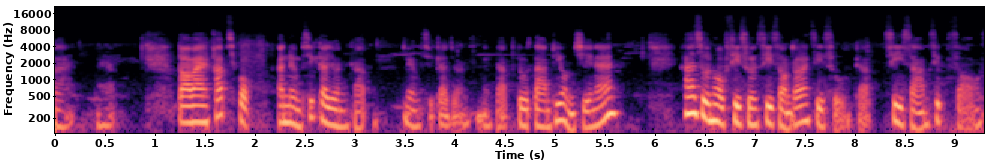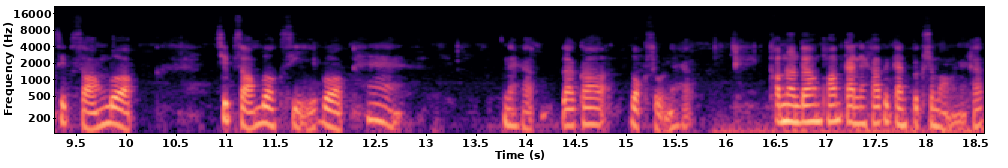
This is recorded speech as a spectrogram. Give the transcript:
ล่างนะครับต่อมาครับสิบหกอันหนึ่งพฤศจิกายนครับหนึ่งพฤศจิกายนนะครับดูตามที่ผมชี้นะ ห้าศูนย์หกสี่ศูนย์สี่สองตารางสี่ศูนย์ครับสี่สามสิบสองสิบสองบวกสิบสองบวกสี่บวกห้านะครับ แล้วก็บวกศูนย์นะครับคำนวณไปพร้อมๆกันนะครับ เป็นการฝึกสมองนะครับ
